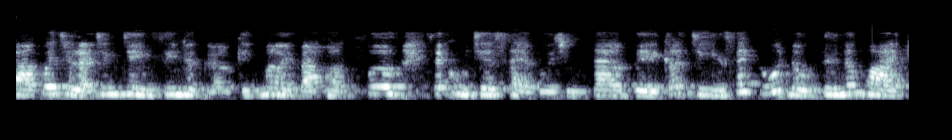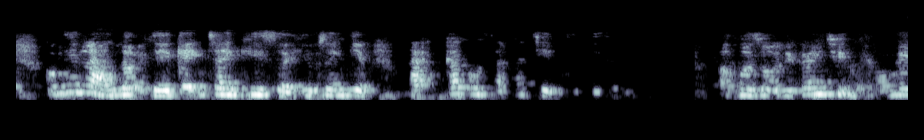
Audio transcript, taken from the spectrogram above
Và quay trở lại chương trình, xin được uh, kính mời bà Hoàng Phương sẽ cùng chia sẻ với chúng ta về các chính sách thu hút đầu tư nước ngoài cũng như là lợi thế cạnh tranh khi sở hữu doanh nghiệp tại các quốc gia phát triển trên thế giới. À, vừa rồi thì các anh chị cũng có nghe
